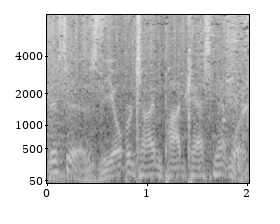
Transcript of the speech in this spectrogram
This is the Overtime Podcast Network.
